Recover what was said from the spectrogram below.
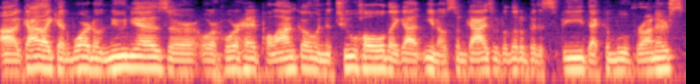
Uh, a guy like Eduardo Nunez or, or Jorge Polanco in the two hole. They got, you know, some guys with a little bit of speed that can move runners.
